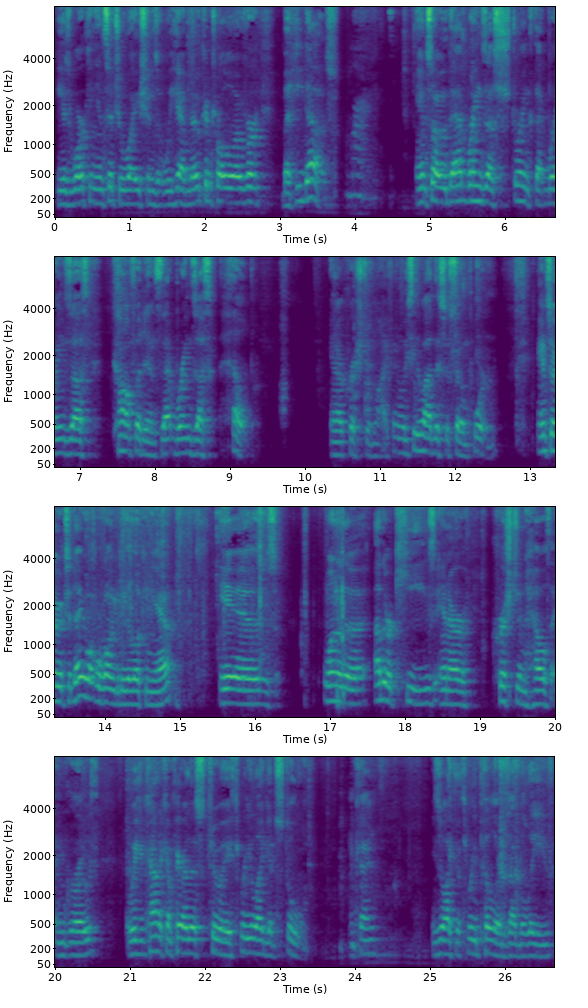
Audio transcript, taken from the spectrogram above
He is working in situations that we have no control over, but He does. Right. And so that brings us strength, that brings us confidence, that brings us help in our Christian life. And we see why this is so important. And so today, what we're going to be looking at is one of the other keys in our Christian health and growth. We can kind of compare this to a three legged stool. Okay? These are like the three pillars, I believe.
